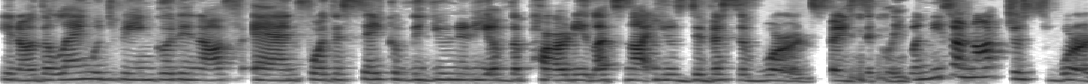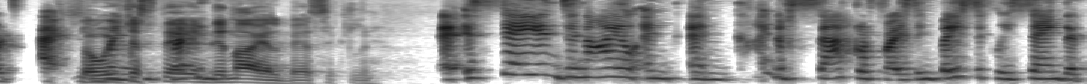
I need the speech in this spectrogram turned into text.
you know the language being good enough and for the sake of the unity of the party let's not use divisive words basically when these are not just words so we just stay in denial basically uh, uh, stay in denial and and kind of sacrificing basically saying that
